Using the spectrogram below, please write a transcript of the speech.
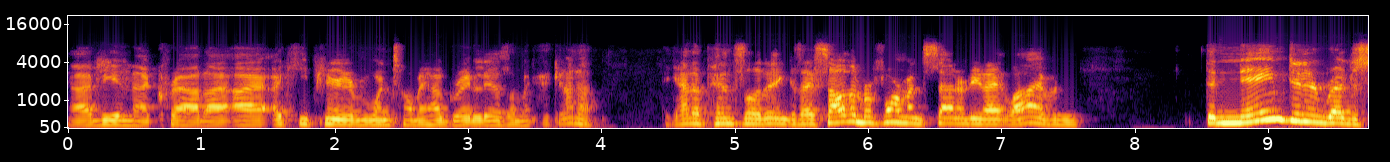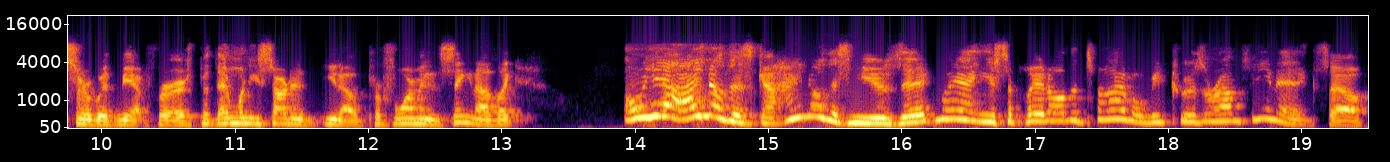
I'd be in that crowd. I, I, I keep hearing everyone tell me how great it is. I'm like, I gotta I gotta pencil it in because I saw them perform on Saturday Night Live, and the name didn't register with me at first. But then when he started, you know, performing and singing, I was like, "Oh yeah, I know this guy. I know this music. My aunt used to play it all the time when we cruise around Phoenix." So,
